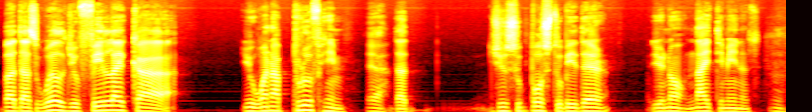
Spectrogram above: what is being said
but as well, you feel like uh, you wanna prove him Yeah. that you're supposed to be there. You know, ninety minutes. Mm.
